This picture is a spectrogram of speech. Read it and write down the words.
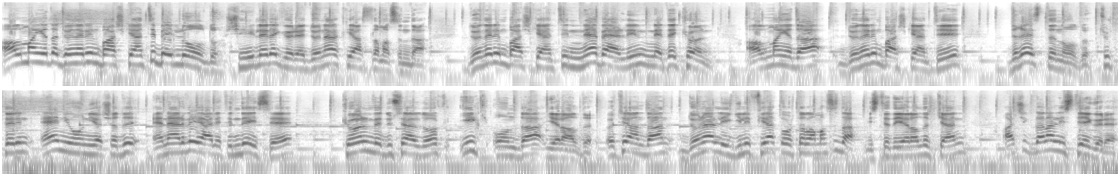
Almanya'da dönerin başkenti belli oldu. Şehirlere göre döner kıyaslamasında dönerin başkenti ne Berlin ne de Köln. Almanya'da dönerin başkenti Dresden oldu. Türklerin en yoğun yaşadığı NRV eyaletinde ise Köln ve Düsseldorf ilk onda yer aldı. Öte yandan dönerle ilgili fiyat ortalaması da listede yer alırken açıklanan listeye göre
